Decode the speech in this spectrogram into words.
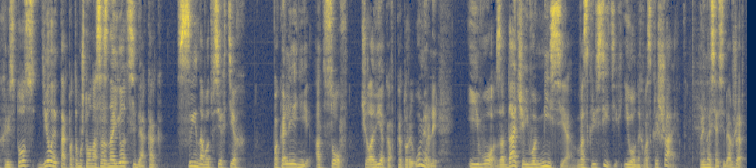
Христос делает так, потому что он осознает себя как сына вот всех тех поколений отцов, человеков, которые умерли, и его задача, его миссия воскресить их, и он их воскрешает, принося себя в жертву.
